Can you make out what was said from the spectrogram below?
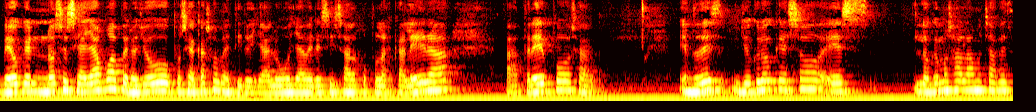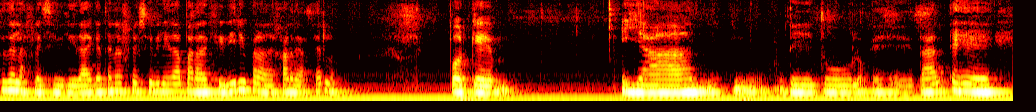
veo que no sé si hay agua, pero yo por si acaso me tiro y ya luego ya veré si salgo por la escalera, a o sea. Entonces, yo creo que eso es lo que hemos hablado muchas veces de la flexibilidad. Hay que tener flexibilidad para decidir y para dejar de hacerlo. Porque, y ya di tú lo que tal, eh,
